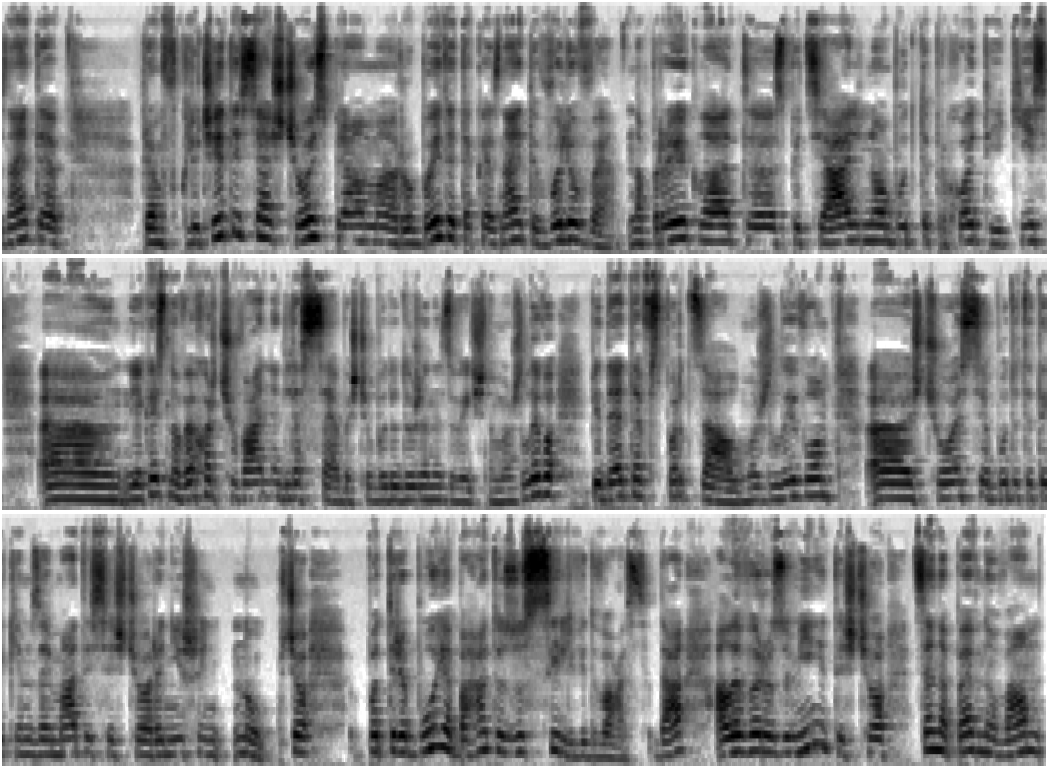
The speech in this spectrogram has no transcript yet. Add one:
знаєте, прям включитися, щось прям робити таке, знаєте, вольове. Наприклад, е, спеціально будете проходити якісь, е, якесь нове харчування для себе, що буде дуже незвично. Можливо, підете в спортзал, можливо, е, щось будете таким займатися, що раніше, ну, що потребує багато зусиль від вас. Да? Але ви розумієте, що це, напевно, вам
